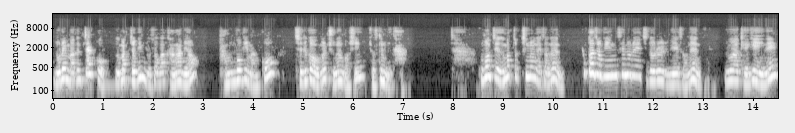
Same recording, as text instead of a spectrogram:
노랫말은 짧고 음악적인 요소가 강하며 반복이 많고 즐거움을 주는 것이 좋습니다. 자, 두 번째 음악적 측면에서는 효과적인 새노래 지도를 위해서는 유아 개개인의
